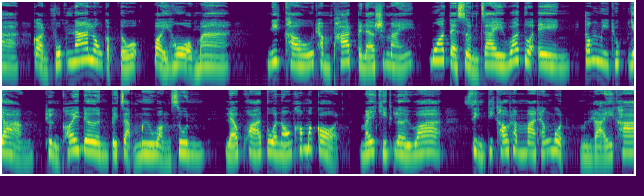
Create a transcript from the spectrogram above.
า ก่อนฟุบหน้าลงกับโต๊ะ ปล่อยโฮออกมา นี่เขาทำพลาดไปแล้วใช่ไหมมัวแต่สนใจว่าตัวเองต้องมีทุกอย่างถึงค่อยเดินไปจับมือหวังซุน แล้วคว้าตัวน้องเข้ามากอด ไม่คิดเลยว่า สิ่งที่เขาทำมาทั้งหมดมันไร้ค่า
